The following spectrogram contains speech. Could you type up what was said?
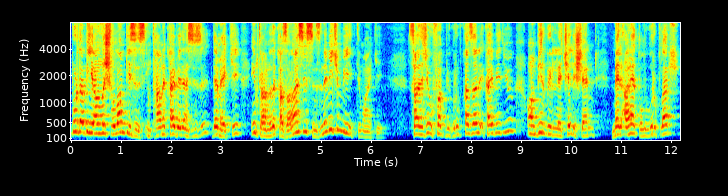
Burada bir yanlış olan biziz. İmtihanı kaybeden sizi demek ki imtihanı da kazanan sizsiniz. Ne biçim bir ihtimal ki? Sadece ufak bir grup kazan kaybediyor ama birbiriyle çelişen melanet dolu gruplar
